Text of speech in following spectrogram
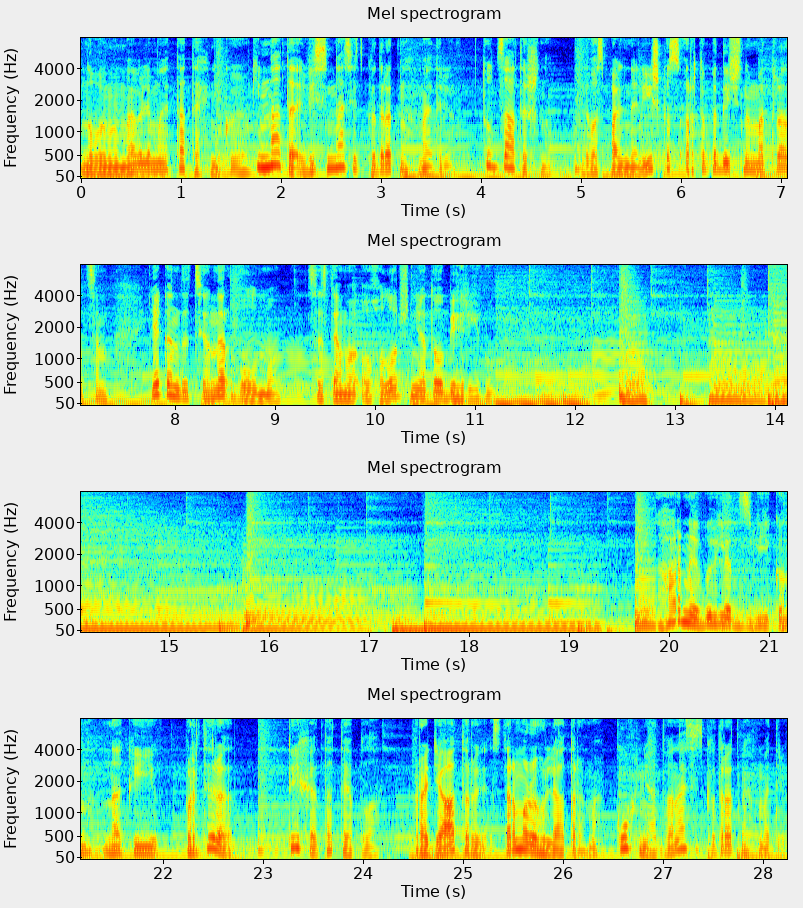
новими меблями та технікою. Кімната 18 квадратних метрів. Тут затишно. Двоспальне ліжко з ортопедичним матрацем, є кондиціонер з системою охолодження та обігріву. Гарний вигляд з вікон на Київ. Квартира тиха та тепла. Радіатори з терморегуляторами. Кухня 12 квадратних метрів,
